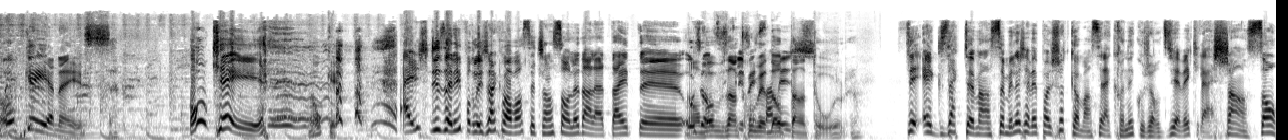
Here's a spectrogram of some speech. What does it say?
OK, Anaïs. OK! OK. Hey, je suis désolée pour les gens qui vont avoir cette chanson-là dans la tête. euh, On va vous en trouver d'autres tantôt. là. C'est exactement ça. Mais là, j'avais pas le choix de commencer la chronique aujourd'hui avec la chanson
